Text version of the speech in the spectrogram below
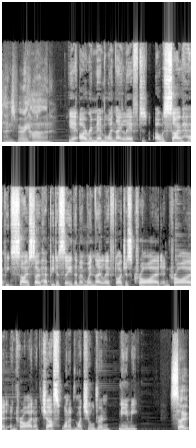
That is very hard. Yeah, I remember when they left, I was so happy, so, so happy to see them. And when they left, I just cried and cried and cried. I just wanted my children near me. So,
